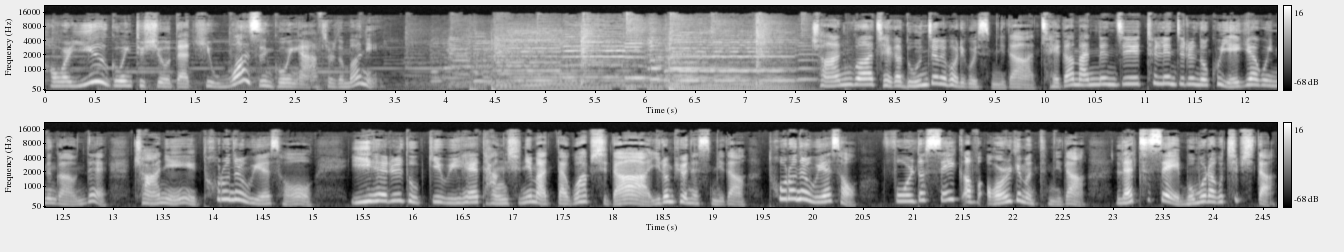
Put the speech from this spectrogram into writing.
How are you going to show that he wasn't going after the money? 좌안과 제가 논쟁을 벌이고 있습니다. 제가 맞는지 틀린지를 놓고 얘기하고 있는 가운데 좌안이 토론을 위해서 이해를 돕기 위해 당신이 맞다고 합시다. 이런 표현했습니다. 토론을 위해서 for the sake of argument입니다. Let's say 뭐뭐라고 칩시다.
